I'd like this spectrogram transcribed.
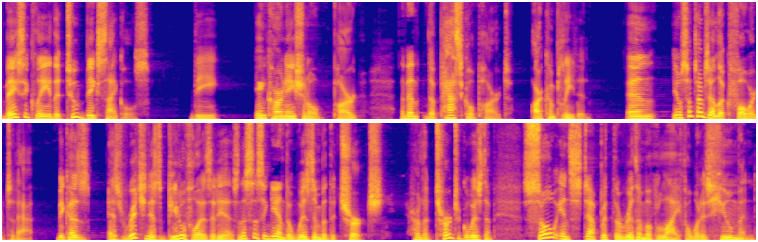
basically, the two big cycles, the incarnational part and then the paschal part, are completed. And, you know, sometimes I look forward to that because as rich and as beautiful as it is, and this is again the wisdom of the church, her liturgical wisdom, so in step with the rhythm of life and what is human.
